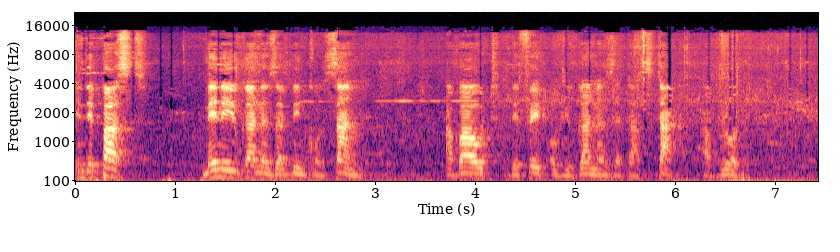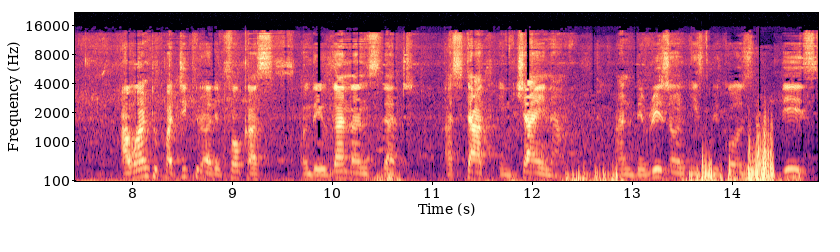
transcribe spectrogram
in the past, many Ugandans have been concerned about the fate of Ugandans that are stuck abroad. I want to particularly focus on the Ugandans that are stuck in China. And the reason is because these,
